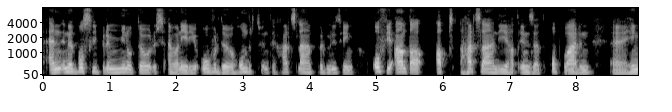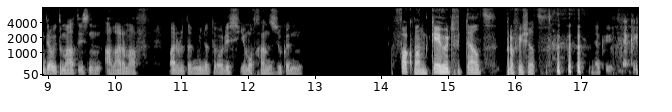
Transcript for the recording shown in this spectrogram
En in het bos liep er een minotaurus. En wanneer je over de 120 hartslagen per minuut ging, of je aantal hartslagen die je had inzet op waren, eh, ging er automatisch een alarm af. Waardoor de minotaurus je mocht gaan zoeken. Fuck man, goed verteld. Proficiat. Dank u, dank u.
